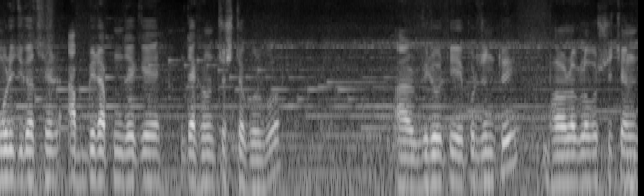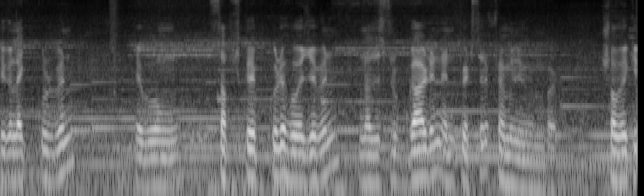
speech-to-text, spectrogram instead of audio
মরিচ গাছের আপডেট আপনাদেরকে দেখানোর চেষ্টা করব। আর ভিডিওটি এ পর্যন্তই। ভালো লাগলে অবশ্যই চ্যানেলটিকে লাইক করবেন এবং সাবস্ক্রাইব করে হয়ে যাবেন নাজিস্টুপ গার্ডেন অ্যান্ড পেটসের ফ্যামিলি মেম্বার সবাইকে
